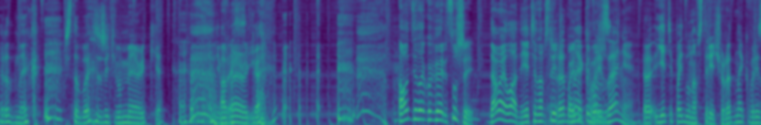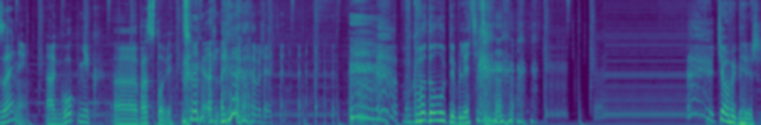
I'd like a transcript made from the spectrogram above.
Роднек, чтобы жить в Америке. а. Америка. А он тебе такой говорит, слушай, давай, ладно, я тебе навстречу пойду. Реднек ты в можешь- Рязани. Э, Я тебе пойду навстречу. Реднек в Рязани, а гопник э, в Ростове. В Гваделупе, блядь. Че выберешь?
